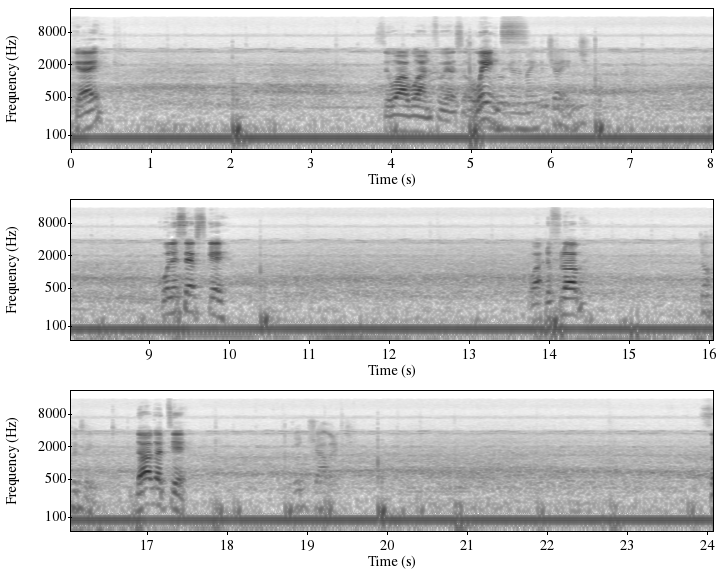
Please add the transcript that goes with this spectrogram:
Okay. See what I for you. So We're Winks. going to make the change. Kulusevski. What the flub? Doherty. Dougherty. Good challenge. So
